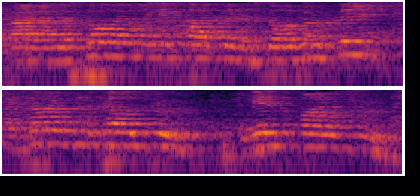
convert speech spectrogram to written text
Alright, I was told I only get five minutes, so I'm going to finish. I said I was going to tell the truth, and here's the final truth.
